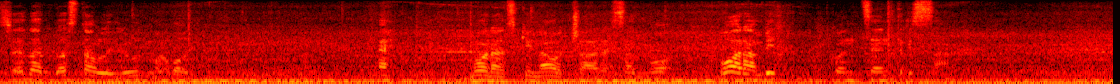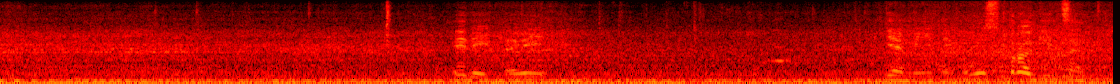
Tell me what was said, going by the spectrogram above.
Sve da bi dostavili ljudima vodu. Eh, moram skin naočare, sad mo moram biti koncentrisan. Vidite vi gdje mi idemo, u strogi centar.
